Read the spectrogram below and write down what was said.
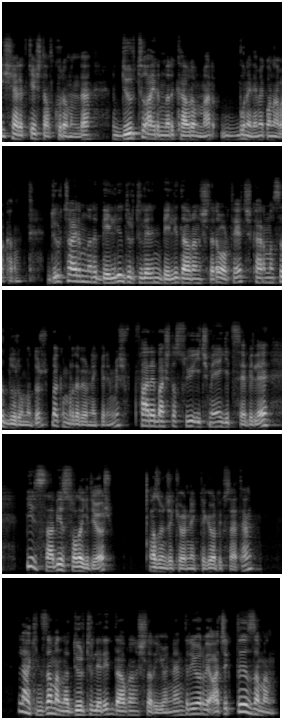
İşaret Gestalt kuramında dürtü ayrımları kavramı var. Bu ne demek ona bakalım. Dürtü ayrımları belli dürtülerin belli davranışları ortaya çıkarması durumudur. Bakın burada bir örnek verilmiş. Fare başta suyu içmeye gitse bile bir sağ bir sola gidiyor. Az önceki örnekte gördük zaten. Lakin zamanla dürtüleri, davranışları yönlendiriyor ve acıktığı zaman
